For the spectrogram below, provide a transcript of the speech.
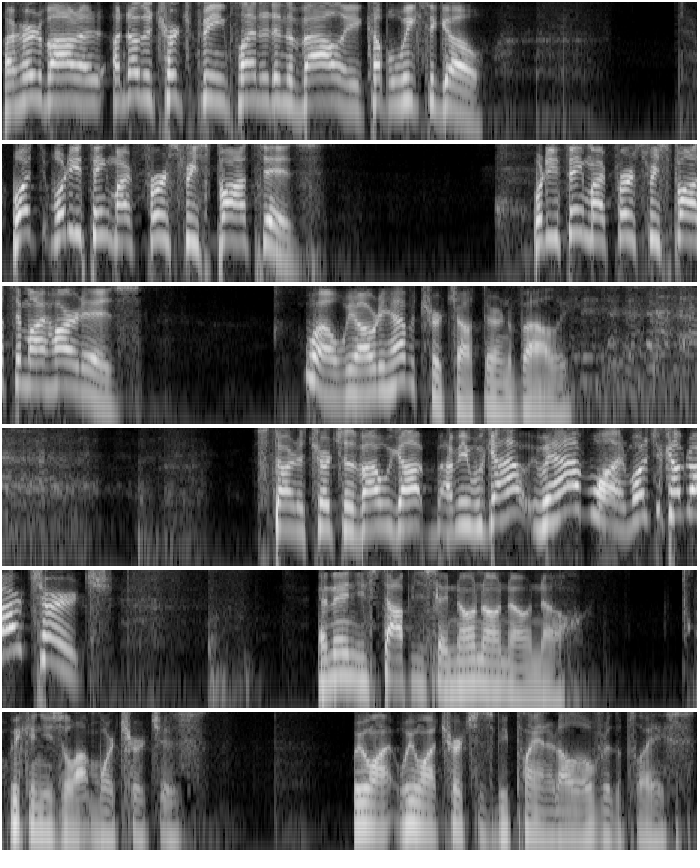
I heard about a, another church being planted in the valley a couple weeks ago. What, what do you think my first response is? What do you think my first response in my heart is? Well, we already have a church out there in the valley. Start a church in the valley. We got, I mean, we got, we have one. Why don't you come to our church? And then you stop and you say, no, no, no, no. We can use a lot more churches. We want, we want churches to be planted all over the place.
